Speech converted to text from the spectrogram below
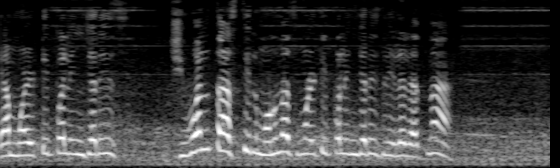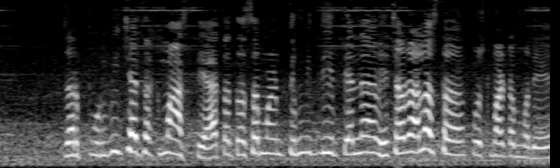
या मल्टिपल इंजरीज जिवंत असतील म्हणूनच मल्टिपल इंजरीज लिहिलेल्या आहेत ना. जर पूर्वीच्या जखमा असत्या तर तसं म्हण तुम्ही त्यांना ह्याच्यावर आलं असतं पोस्टमॉर्टममध्ये.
